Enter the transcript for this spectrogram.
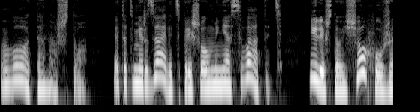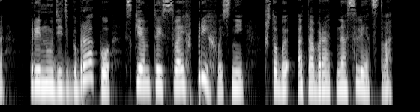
Вот оно что. Этот мерзавец пришел меня сватать. Или, что еще хуже — принудить к браку с кем-то из своих прихвостней, чтобы отобрать наследство.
